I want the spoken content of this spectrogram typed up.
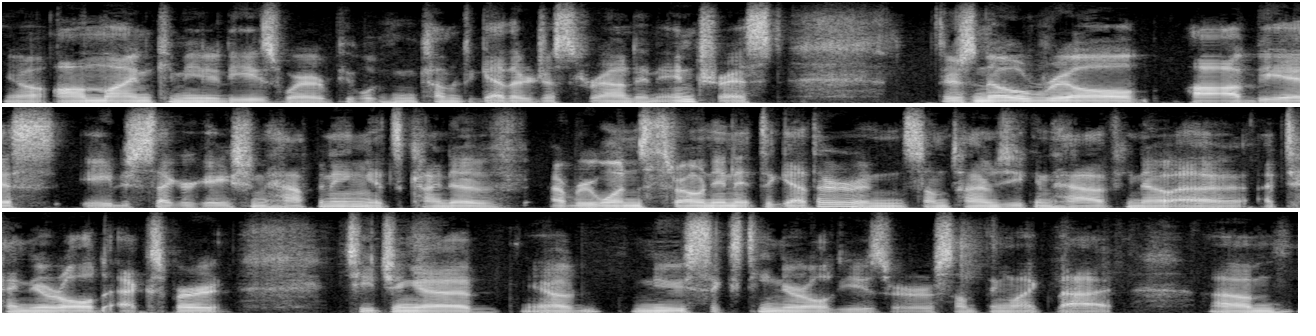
you know online communities where people can come together just around an interest. There's no real obvious age segregation happening. It's kind of everyone's thrown in it together, and sometimes you can have you know a, a 10-year-old expert teaching a you know new 16-year-old user or something like that. Um,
